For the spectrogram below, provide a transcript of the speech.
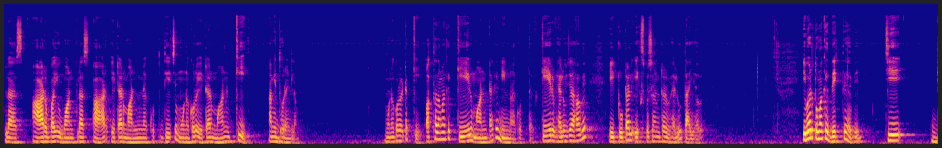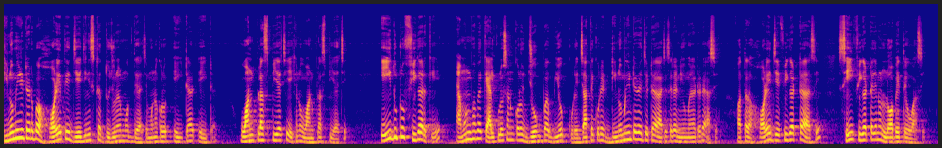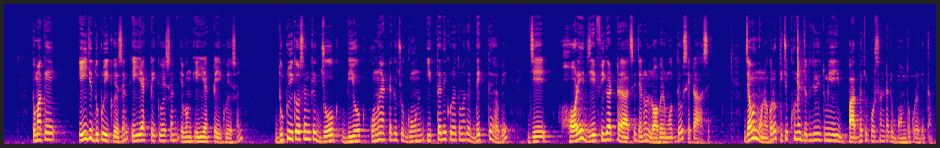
plus R by one plus R এটার মান করতে দিয়েছে। মনে করো এটার মান কে আমি ধরে নিলাম। মনে করো এটা কে অর্থাৎ আমাকে কে এর মানটাকে নির্ণয় করতে হবে। কে এর ভ্যালু যা হবে, এই টোটাল এক্সপ্রেশনটার ভ্যালু তাই হবে। এবার তোমাকে দেখতে হবে যে ডিনোমিনেটর বা হরেতে যে জিনিসটা দুজনের মধ্যে আছে, মনে করো এইটার এইটার ওয়ান প্লাস পি আছে, এখানেও ওয়ান প্লাস পি আছে, এই দুটো ফিগারকে এমনভাবে ক্যালকুলেশন করো, যোগ বা বিয়োগ করে, যাতে করে ডিনোমিনেটরে যেটা আছে সেটা নিউমিনেটরে আসে। অর্থাৎ হরে যে ফিগারটা আসে, সেই ফিগারটা যেন লবেতেও আসে। তোমাকে এই যে দুটো ইকুয়েশন এই একটা ইকুয়েশন এবং এই একটা ইকুয়েশন দুটো ইকুয়েশনকে যোগ, বিয়োগ, কোনো একটা কিছু গুণ ইত্যাদি করে তোমাকে দেখতে হবে যে হরে যে ফিগারটা আছে যেন লবের মধ্যেও সেটা আসে। যেমন মনে করো কিছুক্ষণের যদি যদি তুমি এই বাদবাকি পোর্শনটাকে বন্ধ করে দিতাম,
